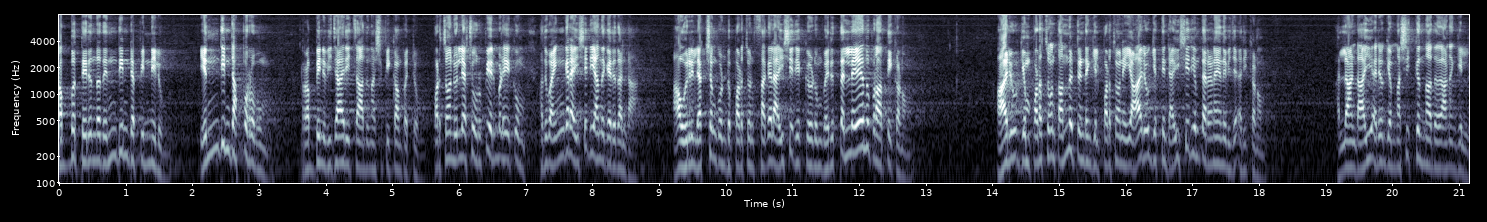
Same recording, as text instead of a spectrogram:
റബ്ബ് തരുന്നത് എന്തിന്റെ പിന്നിലും എന്തിന്റെ അപ്പുറവും റബ്ബിന് വിചാരിച്ചാൽ അത് നശിപ്പിക്കാൻ പറ്റും. പടച്ചോൻ ഒരു ലക്ഷം ഉറുപ്പ് വരുമ്പോഴേക്കും അത് ഭയങ്കര ഐശ്വര്യാന്ന് കരുതണ്ട. ആ ഒരു ലക്ഷം കൊണ്ട് പടച്ചോൻ സകല ഐശ്വര്യക്കേടും വരുത്തല്ലേ എന്ന് പ്രാർത്ഥിക്കണം. ആരോഗ്യം പടച്ചോൻ തന്നിട്ടുണ്ടെങ്കിൽ പടച്ചോനെ ഈ ആരോഗ്യത്തിന്റെ ഐശ്വര്യം തരണേ എന്ന് വിചാരിക്കണം. അല്ലാണ്ട് ഈ ആരോഗ്യം നശിക്കുന്നത് ആണെങ്കിൽ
